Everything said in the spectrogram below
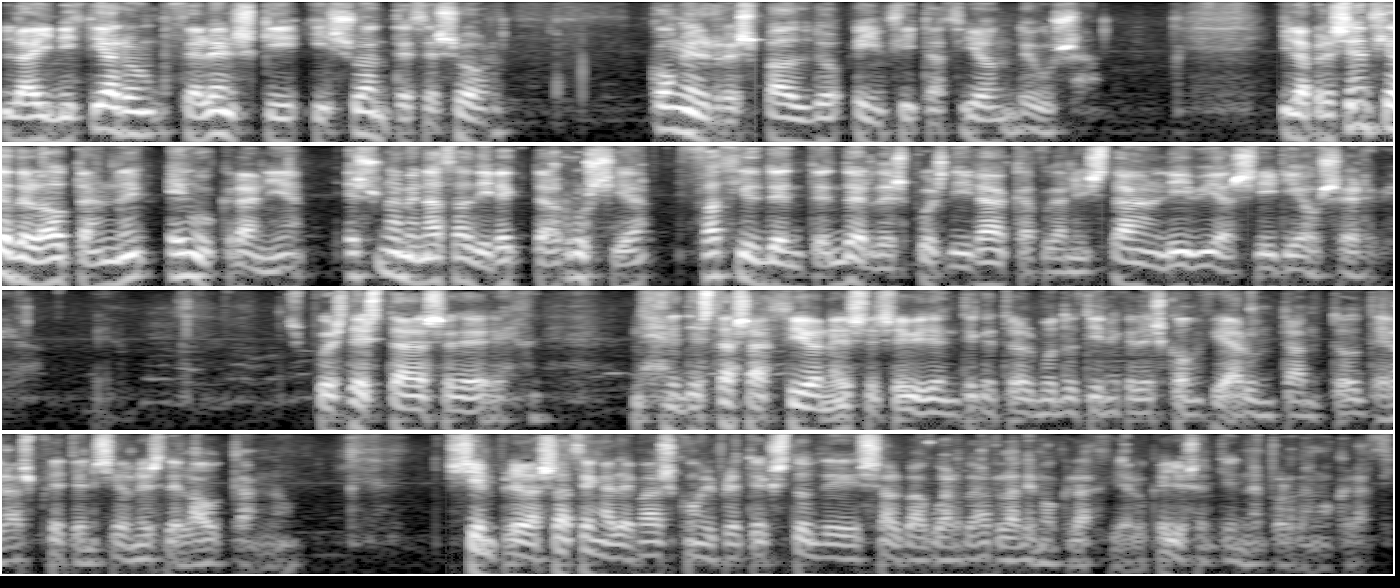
la iniciaron Zelensky y su antecesor con el respaldo e incitación de USA. Y la presencia de la OTAN en Ucrania es una amenaza directa a Rusia, fácil de entender después de Irak, Afganistán, Libia, Siria o Serbia. Después de estas, eh, de estas acciones es evidente que todo el mundo tiene que desconfiar un tanto de las pretensiones de la OTAN. ¿no? Siempre las hacen además con el pretexto de salvaguardar la democracia, lo que ellos entienden por democracia.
